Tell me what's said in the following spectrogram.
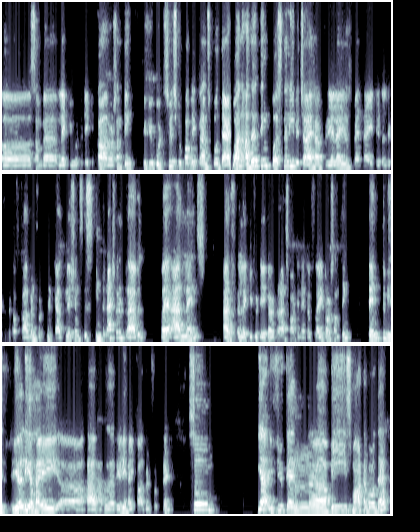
uh, somewhere, like you were to take a car or something, if you could switch to public transport, that one other thing personally, which I have realized when I did a little bit of carbon footprint calculations, is international travel via airlines. Like if you take a transcontinental flight or something, tend to be really high, uh, have, a really high carbon footprint. So yeah, if you can uh, be smart about that,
